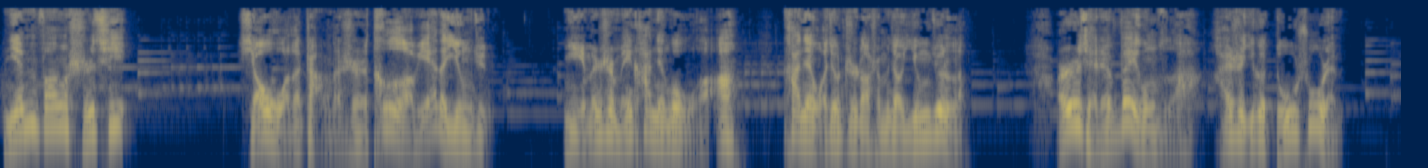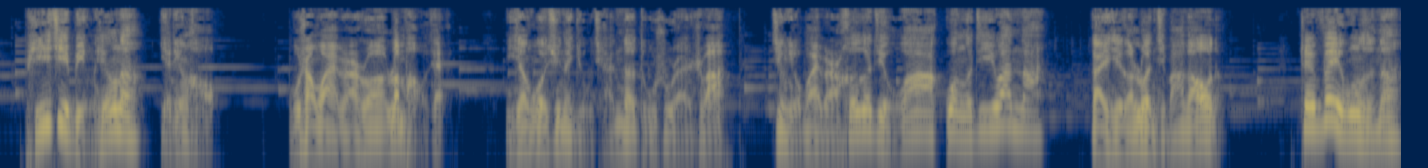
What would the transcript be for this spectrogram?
年方十七。小伙子长得是特别的英俊，你们是没看见过我啊，看见我就知道什么叫英俊了。而且这魏公子啊，还是一个读书人，脾气秉性呢也挺好，不上外边说乱跑去。你像过去那有钱的读书人是吧，竟有外边喝个酒啊，逛个妓院呐，干些个乱七八糟的。这魏公子呢，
